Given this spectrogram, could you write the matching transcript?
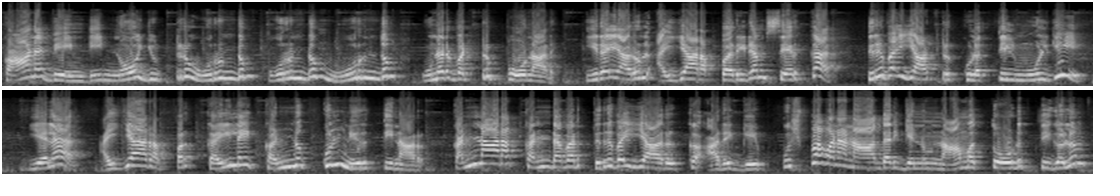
காண வேண்டி நோயுற்று உருண்டும் புருண்டும் ஊர்ந்தும் உணர்வற்று போனார். இறை அருள் ஐயாரப்பரிடம் சேர்க்க திருவையாற்று குளத்தில் மூழ்கி எல ஐயாரப்பர் கைலை கண்ணுக்குள் நிறுத்தினார். கண்ணாரக் கண்டவர் திருவையாறுக்கு அருகே புஷ்பவனநாதர் என்னும் நாமத்தோடு திகழும்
